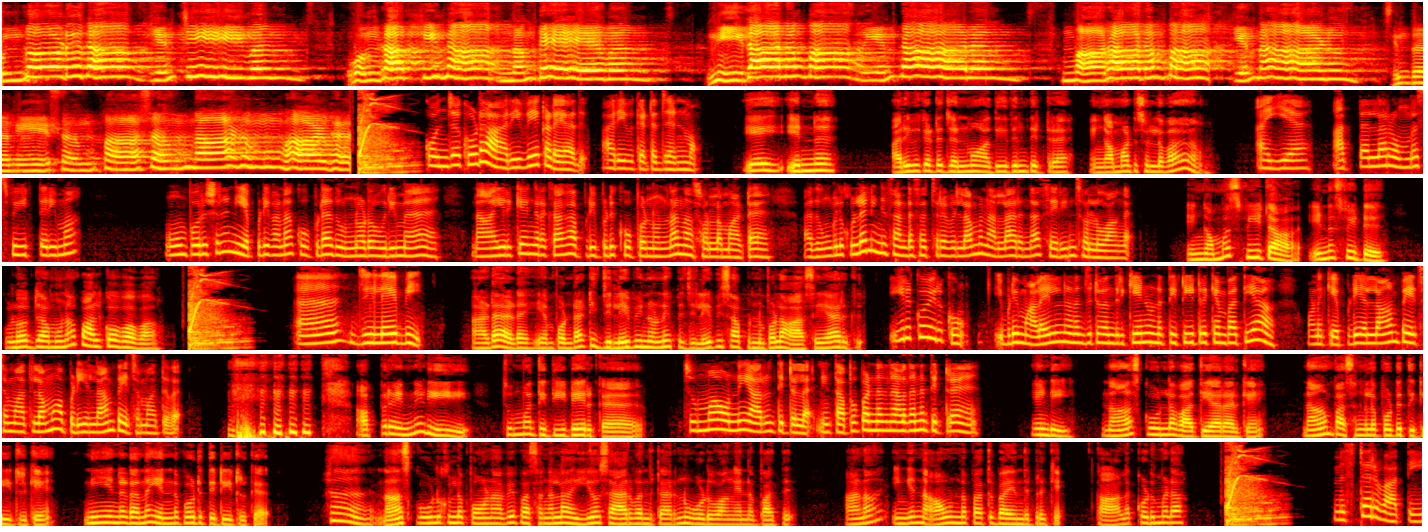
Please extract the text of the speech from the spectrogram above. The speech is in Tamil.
உன்னோடுதான் என் ஜீவன். ஒன்றாக்கினான் நம் தேவன். நீதானம்மா என் தாரம். மாறாதம்மா என் நாடும். இந்த நேசம் பாசம் நாடும் வாழ்க. கொஞ்சம் கூட அறிவே கிடையாது. அறிவு கெட்ட ஜென்மம். ஏய் என்ன? அறிவு கெட்ட ஜென்மம் அது இதுன்னு திட்டுற. எங்க அம்மாட்ட சொல்லவா? ஐயா அத்தெல்லாம் ரொம்ப ஸ்வீட் தெரியுமா? உன் புருஷனை நீ எப்படி வேணா கூப்பிட அது உன்னோட உரிமை. நான் இருக்கேங்கிறக்காக அப்படி இப்படி கூப்பிடணும்லாம் நான் சொல்ல மாட்டேன். அது உங்களுக்குள்ள நீங்கள் சண்டை சச்சரவு இல்லாமல் நல்லா இருந்தால் சரின்னு சொல்லுவாங்க. எங்க அம்மா ஸ்வீட்டா? என்ன ஸ்வீட்டு? குலோப் ஜாமுனா பால்கோவாவா? ஆ ஜிலேபி. அட அட என் பொண்டாட்டி ஜிலேபின்னு இப்ப ஜிலேபி சாப்பிடணும் போல ஆசையா இருக்கு. இருக்கும் இருக்கும். இப்படி மழையில் நனைஞ்சிட்டு வந்திருக்கேன்னு உன்னை திட்டிகிட்டு இருக்கேன் பாத்தியா? உனக்கு எப்படியெல்லாம் பேச்ச மாற்றலாமோ அப்படியெல்லாம் பேச்ச மாற்றுவேன் அப்புறம் என்னடி சும்மா திட்டிகிட்டே இருக்க? சும்மா ஒன்றும் யாரும் திட்டலை. நீ தப்பு பண்ணதுனால தானே திட்டுறேன். ஏண்டி நான் ஸ்கூல்ல வாத்தியாரா இருக்கேன். நான் பசங்களை போட்டு திட்டிட்டு இருக்கேன். நீ என்னடான்னா என்ன போட்டு திட்டிட்டு இருக்க? நான் ஸ்கூலுக்குள்ள போனாவே பசங்கெல்லாம் ஐயோ சார் வந்துட்டாருன்னு ஓடுவாங்க என்னை பார்த்து. ஆனா இங்க நான் உன்னை பார்த்து பயந்துட்டு இருக்கேன். கால கொடுமைடா. மிஸ்டர் வாத்தி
